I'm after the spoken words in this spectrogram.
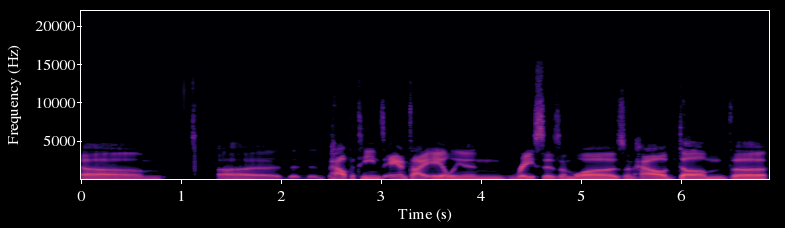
um uh Palpatine's anti-alien racism was and how dumb the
